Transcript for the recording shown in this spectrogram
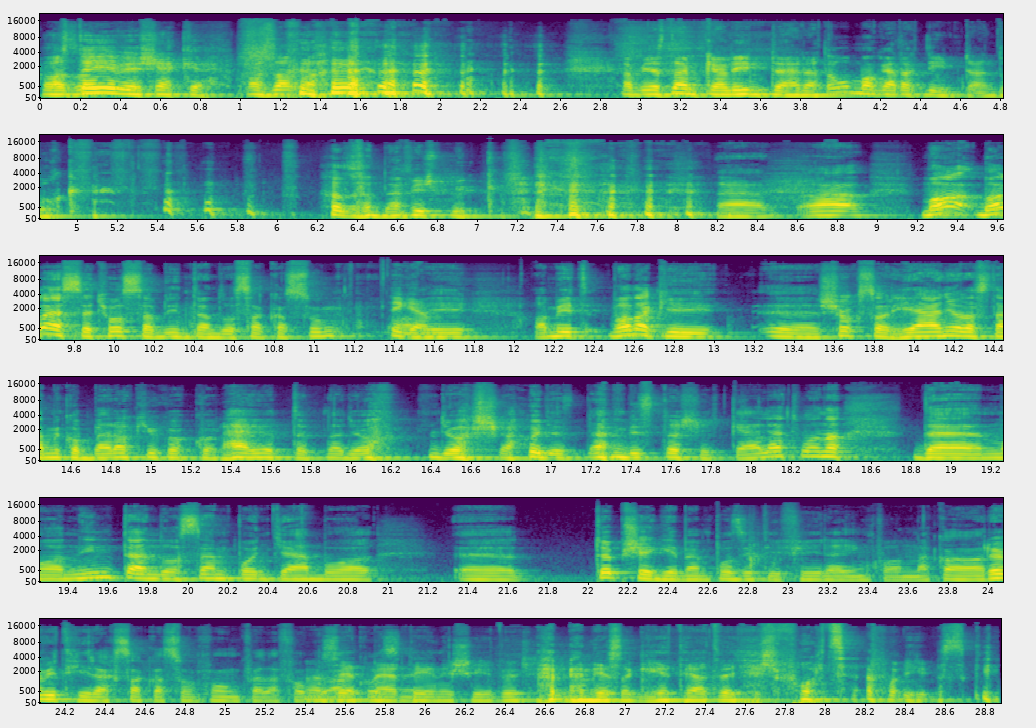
Az a- tévéseke. Az a... Ami ez nem kell internet, ó, magának nintendo Azon nem is működik. Tehát, a- ma, ma lesz egy hosszabb Nintendo szakaszunk, Igen. Ami, amit van, aki sokszor hiányol, aztán amikor berakjuk, akkor rájöttök nagyon gyorsan, hogy ez nem biztos, hogy kellett volna, de ma Nintendo szempontjából többségében pozitív híreink vannak. A rövid hírek szakaszon fogunk vele foglalkozni. Azért, mert én is hívő. Bemész a GTA-t, vagy és Forzával jössz ki.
